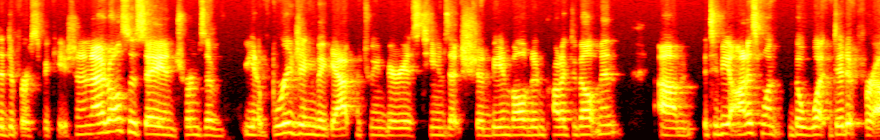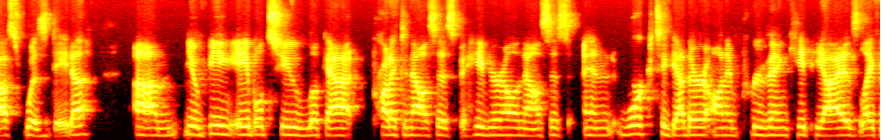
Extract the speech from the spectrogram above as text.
the diversification and i'd also say in terms of you know bridging the gap between various teams that should be involved in product development um, to be honest one the what did it for us was data um, you know being able to look at product analysis behavioral analysis and work together on improving kpis like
